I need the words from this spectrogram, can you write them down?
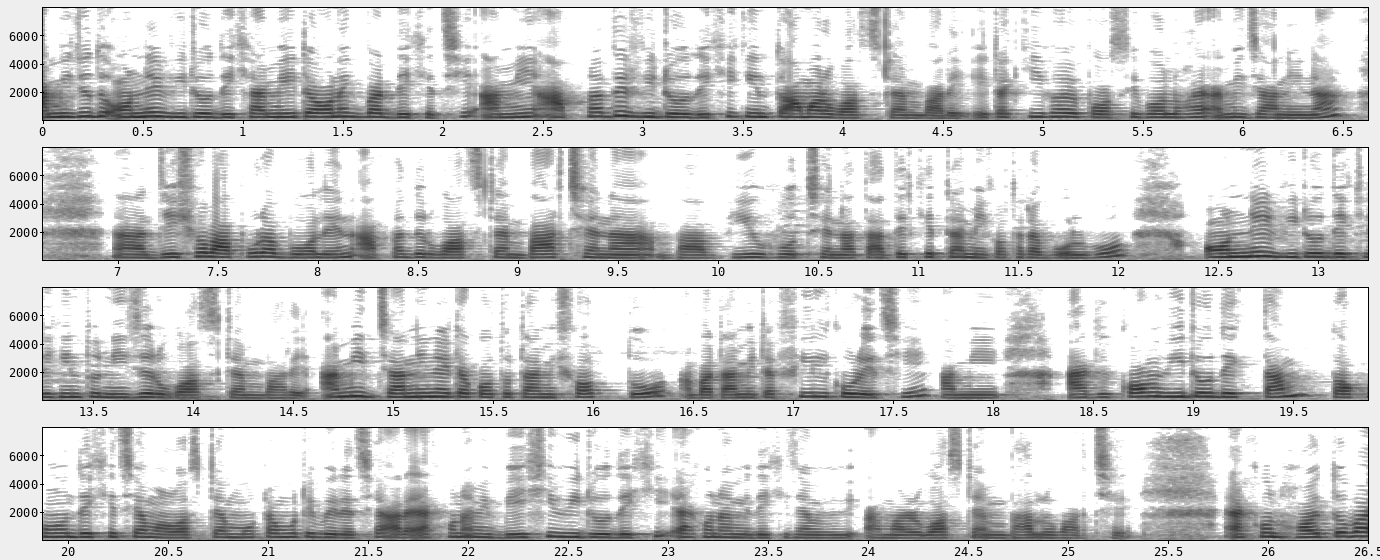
আমি যদি অন্যের ভিডিও দেখি, আমি এটা অনেকবার দেখেছি, আমি আপনাদের ভিডিও দেখি কিন্তু আমার ওয়াচ টাইম বাড়ে। এটা কীভাবে পসিবল হয় আমি জানি না। যেসব আপুরা বলেন আপনাদের ওয়াচ টাইম বাড়ছে না বা ভিউ হচ্ছে না, তাদের ক্ষেত্রে আমি কথাটা বলব, অন্যের ভিডিও দেখলে কিন্তু নিজের ওয়াচ টাইম বাড়ে। আমি জানি না এটা কতটা আমি সত্য বাট আমি এটা ফিল করেছি। আমি আগে কম ভিডিও দেখতাম, তখনও দেখেছি আমার ওয়াচ টাইম মোটামুটি বেড়েছে, আর এখন আমি বেশি ভিডিও দেখি, এখন আমি দেখি যে আমি আমার ওয়াচ টাইম ভালো বাড়ছে। এখন হয়তো বা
